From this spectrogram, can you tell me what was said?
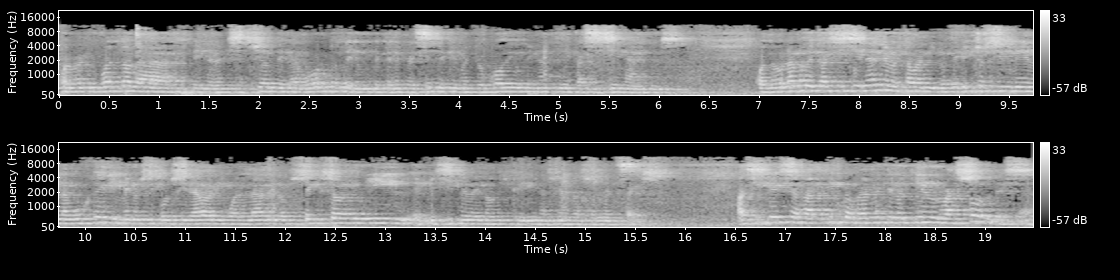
Bueno, en cuanto a la despenalización del aborto, tenemos que tener presente que nuestro Código Penal tiene casi 100 años. Cuando hablamos de casi 100 años no estaban ni los derechos civiles de la mujer y menos se consideraba la igualdad de los sexos ni el principio de no discriminación en razón del sexo. Así que esos artículos realmente no tienen razón de ser.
